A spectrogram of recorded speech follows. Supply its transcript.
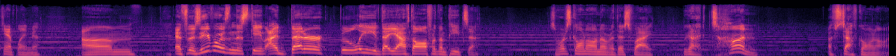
can't blame you. Um, if a zebra was in this game, I'd better believe that you have to offer them pizza. So what's going on over this way? We got a ton of stuff going on.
